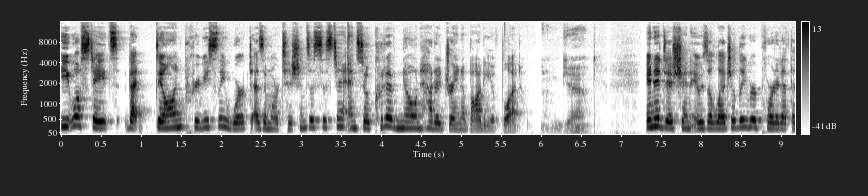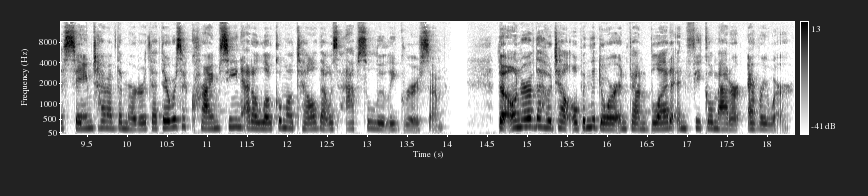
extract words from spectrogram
Eatwell states that Dillon previously worked as a mortician's assistant and so could have known how to drain a body of blood. Yeah. In addition, it was allegedly reported at the same time of the murder that there was a crime scene at a local motel that was absolutely gruesome. The owner of the hotel opened the door and found blood and fecal matter everywhere.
